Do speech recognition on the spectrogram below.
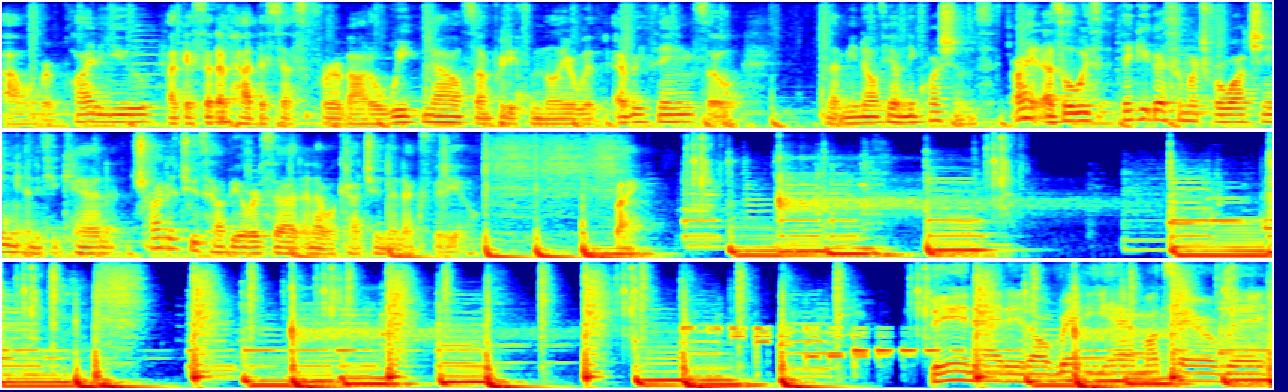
I will reply to you. Like I said, I've had this desk for about a week now, so I'm pretty familiar with everything, so let me know if you have any questions. All right, as always, thank you guys so much for watching, and if you can, try to choose happy over sad, and I will catch you in the next video. Bye. Been at it already, had my tarot read.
